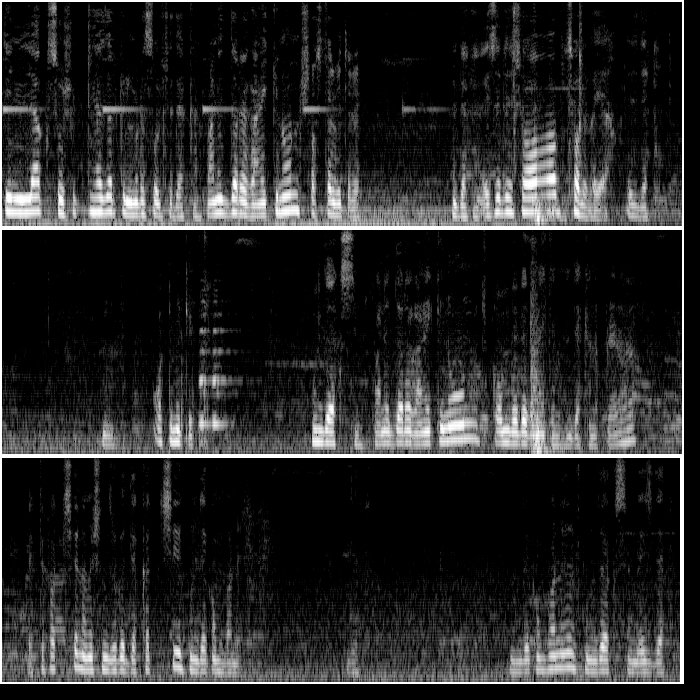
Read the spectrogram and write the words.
তিন লাখ চৌষট্টি হাজার কিলোমিটার চলছে, দেখেন। পানির দ্বারা গাড়ি কিনুন, সস্তার ভিতরে। দেখেন সাইডে সব চলে ভাইয়া। এই দেখেন। হুম অটোমেটিক অ্যাক্সিন পানির দ্বারা গাড়ি কিনুন, কম রেটে গাড়ি কিনুন, দেখেন আপনারা। দেখতে পাচ্ছেন? আমি সুন্দরকে দেখাচ্ছি হুন্ডা কোম্পানির দেখেন হুন্ডা কোম্পানির হুন্ডা অ্যাক্সিন এই যে দেখেন।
